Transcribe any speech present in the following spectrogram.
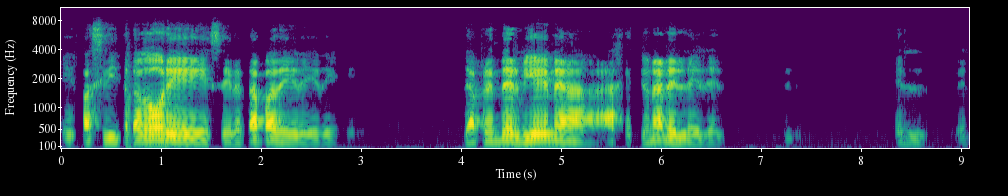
eh, facilitadores, en la etapa de, de, aprender bien a, gestionar el, el, el, el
